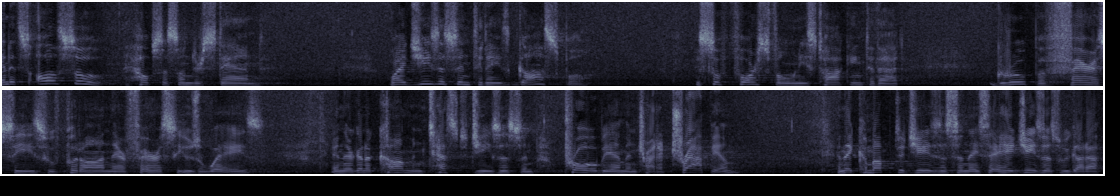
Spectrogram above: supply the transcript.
And it also helps us understand why Jesus in today's gospel is so forceful when he's talking to that group of Pharisees who've put on their Pharisees' ways, and they're going to come and test Jesus and probe him and try to trap him. And they come up to Jesus and they say, Hey, Jesus, we've got a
